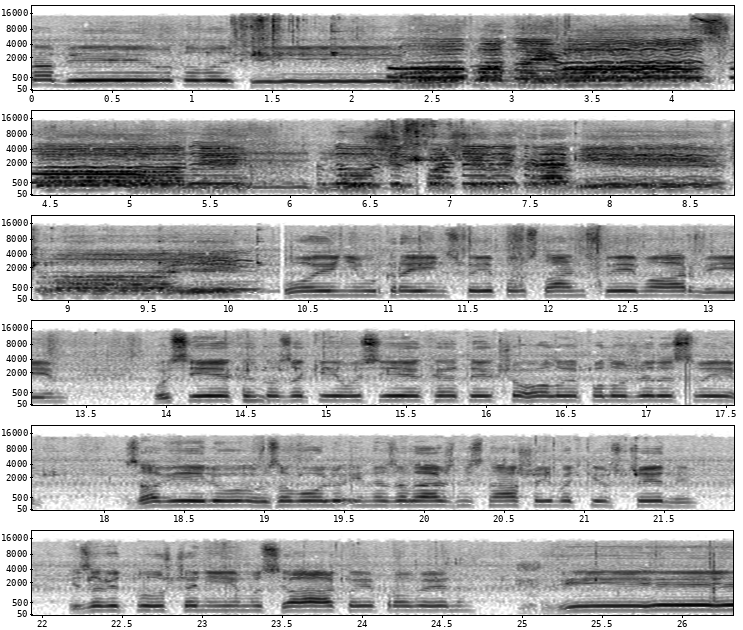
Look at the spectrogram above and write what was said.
рабів Твоїх. Упокой, Господи, душі спочилих рабів Твоїх. воїнів Української повстанської армії, усіх козаків, усіх тих, що голови положили свої, за вілю, за волю і незалежність нашої батьківщини, і за відпущення їм усякої провини, вільної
